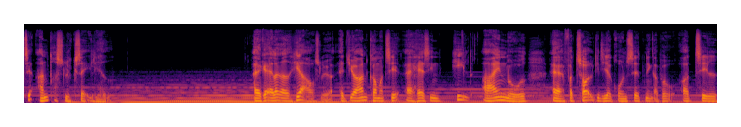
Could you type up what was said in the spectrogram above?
til andres lyksalighed. Og jeg kan allerede her afsløre, at Jørgen kommer til at have sin helt egen måde at fortolke de her grundsætninger på, og til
